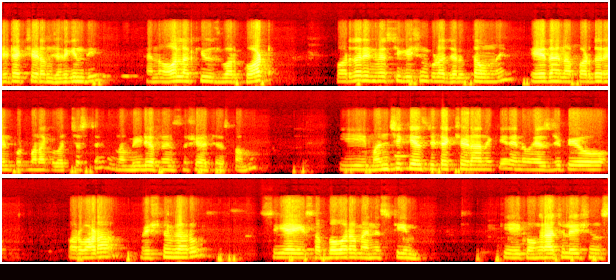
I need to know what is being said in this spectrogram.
డిటెక్ట్ చేయడం జరిగింది. And all accused were caught. Further investigation కూడా జరుగుతూ ఉన్నాయి. ఏదైనా ఫర్దర్ ఇన్పుట్ మనకి వచ్చేస్తే మన మీడియా ఫ్రెండ్స్తో షేర్ చేస్తాము. ఈ మంచి కేసు డిటెక్ట్ చేయడానికి నేను ఎస్డిపిఓ పర్వాడ విష్ణు గారు సిఐ సబ్బవరం అండ్ టీమ్ కి కంగ్రాచులేషన్స్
